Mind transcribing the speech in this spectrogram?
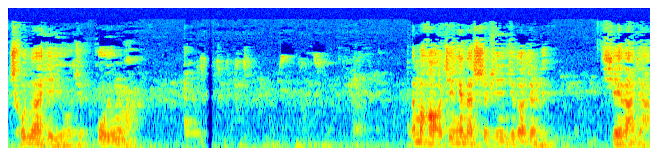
抽的那些油就够用了。那么好，今天的视频就到这里，谢谢大家。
